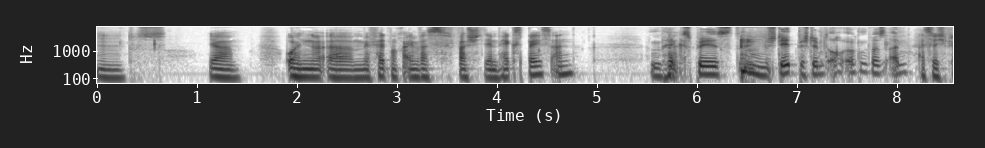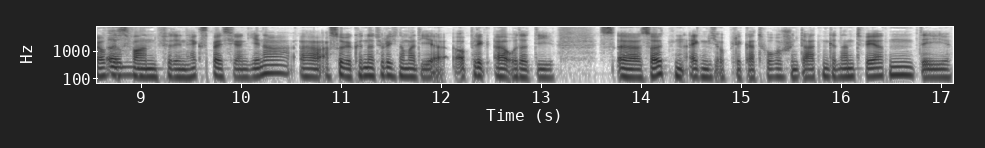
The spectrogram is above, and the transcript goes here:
Mhm. ja, und äh, mir fällt noch ein, was, was steht im Hackspace an? Im Hackspace steht bestimmt auch irgendwas an. Also ich glaube, es ähm, waren für den Hackspace hier in Jena. Äh, achso, wir können natürlich nochmal die Oblig äh, oder die äh, sollten eigentlich obligatorischen Daten genannt werden. Die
